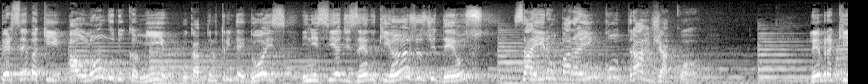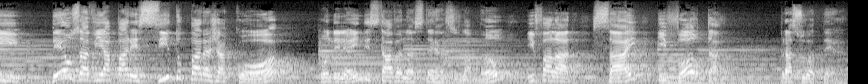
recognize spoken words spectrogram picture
Perceba que ao longo do caminho, o capítulo 32 inicia dizendo que anjos de Deus saíram para encontrar Jacó. Lembra que Deus havia aparecido para Jacó quando ele ainda estava nas terras de Labão e falado: "Sai e volta para sua terra".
